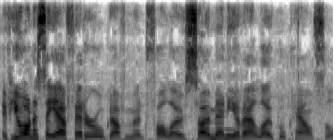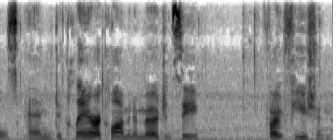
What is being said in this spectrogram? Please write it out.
If you want to see our federal government follow so many of our local councils and declare a climate emergency, vote Fusion.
